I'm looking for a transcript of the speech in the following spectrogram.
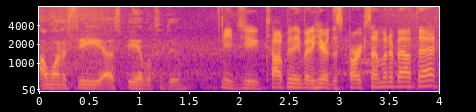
I want to see us be able to do. Did you talk with anybody here at the Spark Summit about that?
